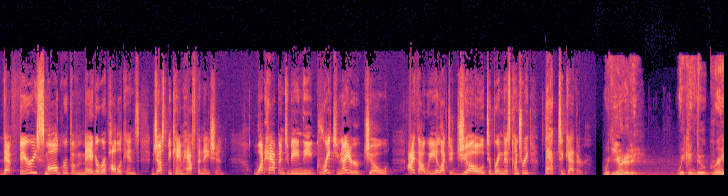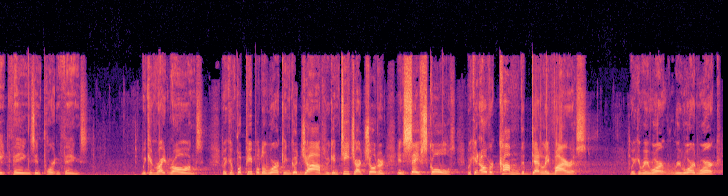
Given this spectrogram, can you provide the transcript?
That very small group of MAGA Republicans just became half the nation. What happened to being the great uniter, Joe? I thought we elected Joe to bring this country back together. With unity, we can do great things, important things. We can right wrongs. We can put people to work in good jobs. We can teach our children in safe schools. We can overcome the deadly virus. We can reward, reward work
